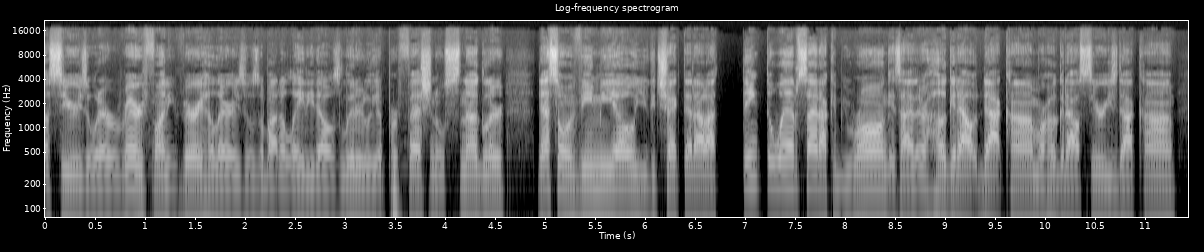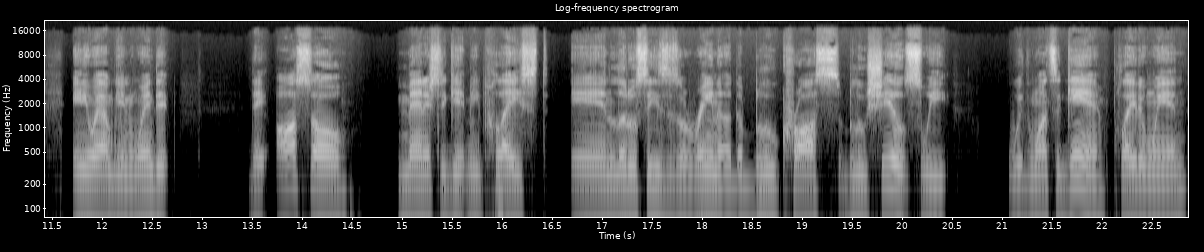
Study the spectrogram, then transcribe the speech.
a series or whatever. Very funny, very hilarious. It was about a lady that was literally a professional snuggler. That's on Vimeo. You can check that out. I think the website, I could be wrong. It's either hugitout.com or hugitoutseries.com. Anyway, I'm getting winded. They also managed to get me placed in Little Caesars Arena, the Blue Cross Blue Shield suite, with once again Play to Win.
